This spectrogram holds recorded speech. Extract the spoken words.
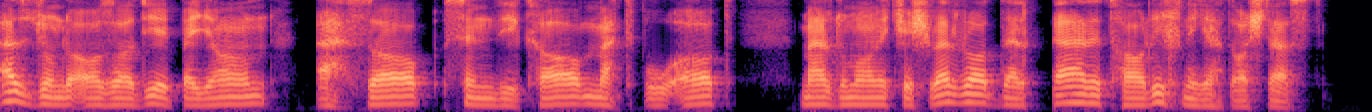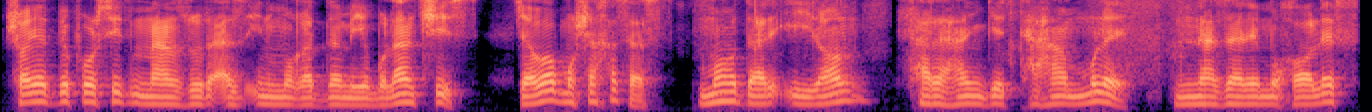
از جمله آزادی بیان، احزاب، سندیکا، مطبوعات، مردمان کشور را در قهر تاریخ نگه داشته است. شاید بپرسید منظور از این مقدمه بلند چیست؟ جواب مشخص است. ما در ایران فرهنگ تحمل نظر مخالف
